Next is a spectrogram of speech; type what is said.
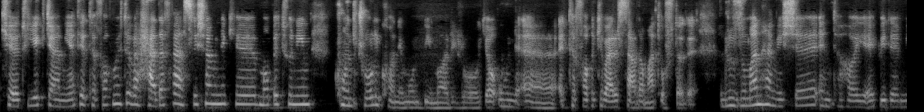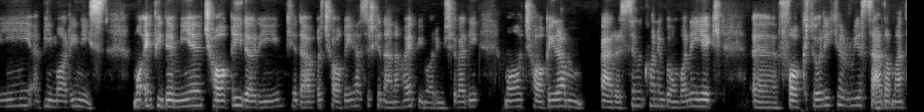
که تو یک جمعیت اتفاق میفته و هدف اصلیش هم اینه که ما بتونیم کنترل کنیم اون بیماری رو یا اون اتفاقی که برای سلامت افتاده. لزوما همیشه انتهای اپیدمی بیماری نیست. ما اپیدمی چاقی داریم که در واقع چاقی هستش که در نهایت بیماری میشه ولی ما چاقی رو بررسی می‌کنیم به عنوان یک فاکتوری که روی سلامت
